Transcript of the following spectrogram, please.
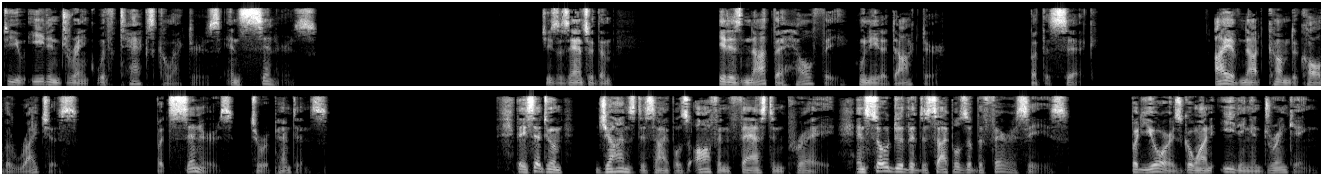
do you eat and drink with tax collectors and sinners? Jesus answered them it is not the healthy who need a doctor but the sick. I have not come to call the righteous but sinners to repentance. They said to him john's disciples often fast and pray and so do the disciples of the pharisees. But yours go on eating and drinking.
